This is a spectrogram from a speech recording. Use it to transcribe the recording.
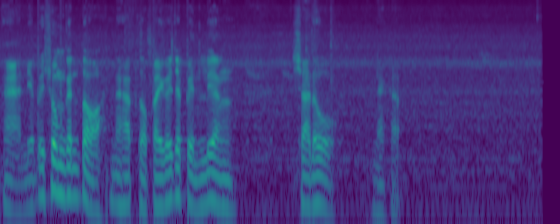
อ่าเดี๋ยวไปชมกันต่อนะครับ ต่อไปก็จะเป็นเรื่อง Shadow นะครับ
